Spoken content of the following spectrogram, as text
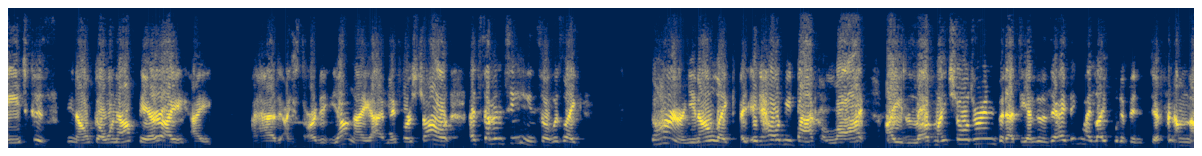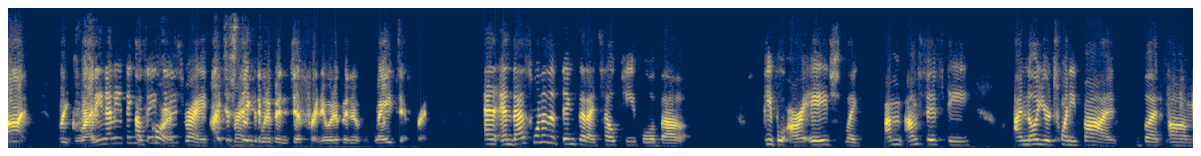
age because, you know, going out there, I, I, I had, I started young. I had my first child at 17. So it was like, darn, you know, like it held me back a lot. I love my children, but at the end of the day, I think my life would have been different. I'm not regretting anything that Of course, did. right. I just right. think it would have been different. It would have been way different. and and that's one of the things that I tell people about people our age. Like I'm I'm 50. I know you're 25, but um,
